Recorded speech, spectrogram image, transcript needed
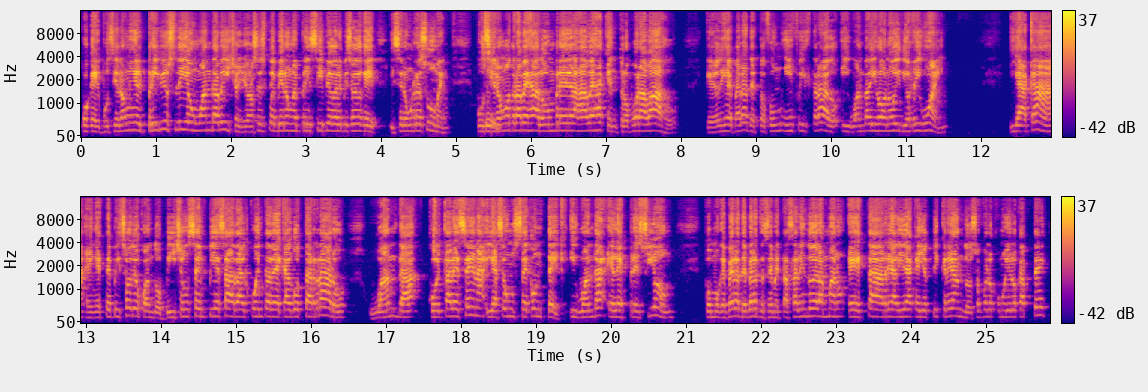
porque pusieron en el previously on WandaVision, yo no sé si ustedes vieron el principio del episodio que hicieron un resumen, pusieron otra vez al hombre de las abejas que entró por abajo, que yo dije, espérate, esto fue un infiltrado, y Wanda dijo no y dio rewind. Y acá, en este episodio, cuando Vision se empieza a dar cuenta de que algo está raro, Wanda corta la escena y hace un second take. Y Wanda, en la expresión, como que espérate, espérate, se me está saliendo de las manos esta realidad que yo estoy creando. Eso fue lo como yo lo capté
